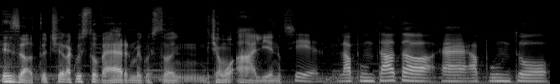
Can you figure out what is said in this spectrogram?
Esatto, c'era questo verme, questo diciamo alien. Sì, la puntata è appunto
